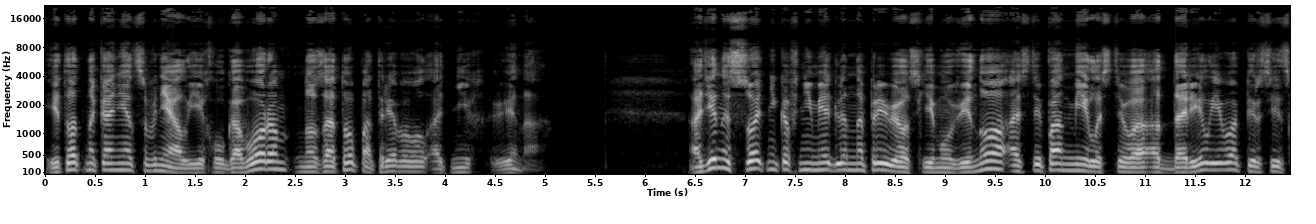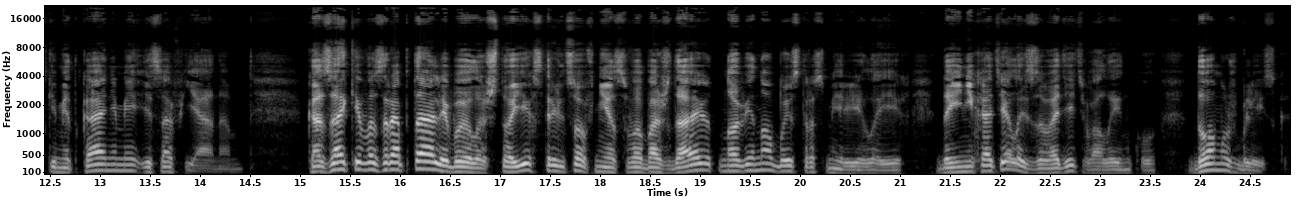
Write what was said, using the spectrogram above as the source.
и тот, наконец, внял их уговором, но зато потребовал от них вина. Один из сотников немедленно привез ему вино, а Степан милостиво отдарил его персидскими тканями и софьяном. Казаки возроптали было, что их стрельцов не освобождают, но вино быстро смирило их, да и не хотелось заводить волынку, дом уж близко.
